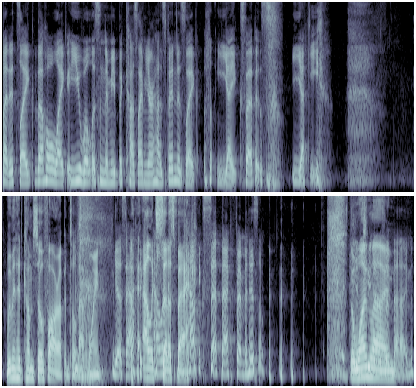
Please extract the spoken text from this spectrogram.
but it's like the whole like you will listen to me because I'm your husband is like yikes that is yucky. Women had come so far up until that point. Yes, Alex, Alex set us back. Alex set back feminism. The one line.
